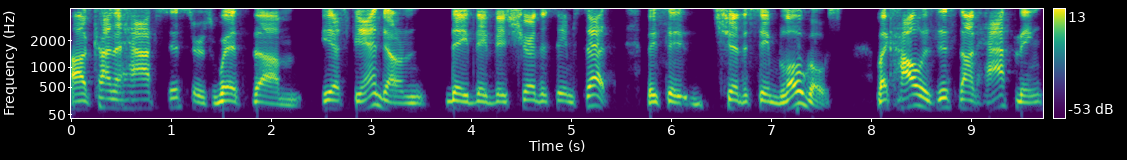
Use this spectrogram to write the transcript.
uh, kind of half sisters with um, ESPN down. They, they they share the same set. They say share the same logos. Like, how is this not happening?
